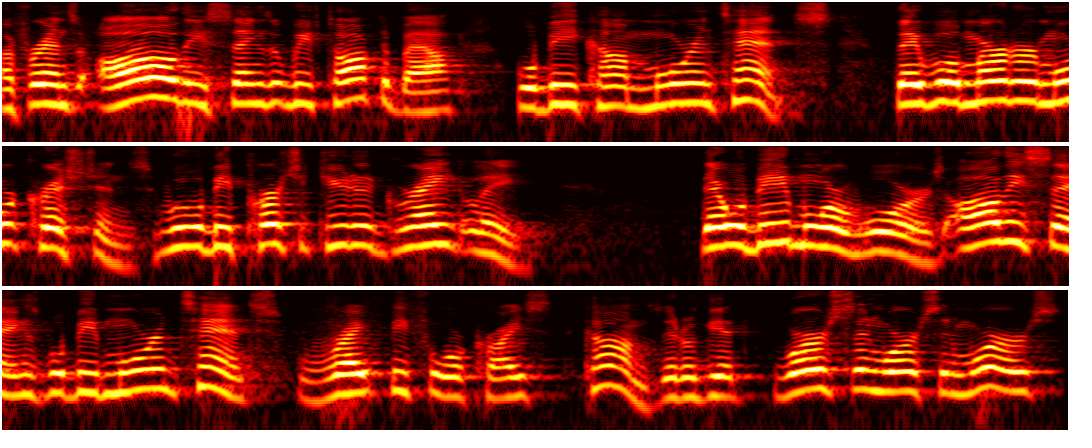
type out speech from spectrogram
my friends, all these things that we've talked about will become more intense. They will murder more Christians. We will be persecuted greatly. There will be more wars. All these things will be more intense right before Christ comes. It'll get worse and worse and worse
